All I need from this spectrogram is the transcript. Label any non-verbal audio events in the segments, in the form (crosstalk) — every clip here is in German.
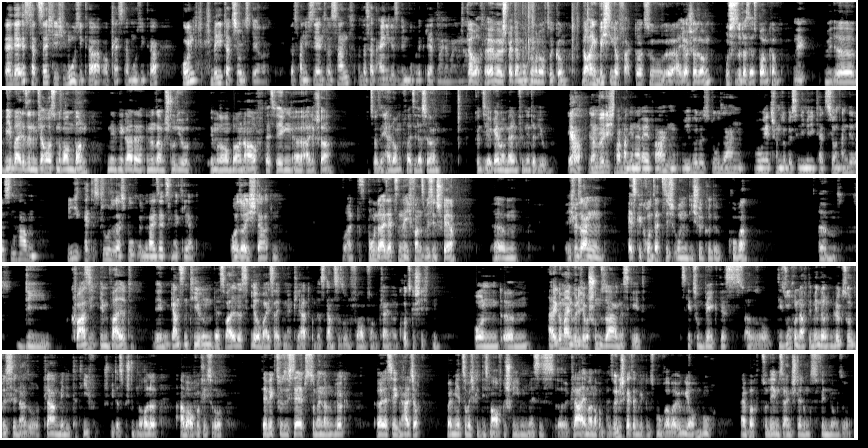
Äh, der ist tatsächlich Musiker, Orchestermusiker und Meditationslehrer. Das fand ich sehr interessant und das hat einiges in dem Buch erklärt, meiner Meinung nach. Ich glaube auch, da werden wir später im Buch nochmal drauf zurückkommen. Noch ein wichtiger Faktor zu äh, Alyosha Long. Wusstest du, dass er aus Bonn kommt? Nee. Wir, äh, wir beide sind nämlich auch aus dem Raum Bonn, nehmen hier gerade in unserem Studio im Raum Bonn auf. Deswegen äh, Alyosha, beziehungsweise Herr Long, falls Sie das hören, können Sie sich ja gerne mal melden für ein Interview. Ja, dann würde ich einfach mal generell fragen, wie würdest du sagen, wo wir jetzt schon so ein bisschen die Meditation angerissen haben, wie hättest du so das Buch in drei Sätzen erklärt? Oder soll ich starten? Boah, das Buch in drei Sätzen, ich fand es ein bisschen schwer. Ähm, ich würde sagen, es geht grundsätzlich um die Schildkröte Kuma, ähm, die quasi im Wald den ganzen Tieren des Waldes ihre Weisheiten erklärt und das Ganze so in Form von kleineren Kurzgeschichten. Und ähm, allgemein würde ich aber schon sagen, es geht, es geht zum Weg des, also die Suche nach dem inneren Glück so ein bisschen. Also klar, meditativ spielt das bestimmt eine Rolle, aber auch wirklich so der Weg zu sich selbst, zum inneren Glück. Äh, deswegen hatte ich auch bei mir zum Beispiel diesmal aufgeschrieben, es ist äh, klar immer noch ein Persönlichkeitsentwicklungsbuch, aber irgendwie auch ein Buch einfach zur Lebenseinstellungsfindung so.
